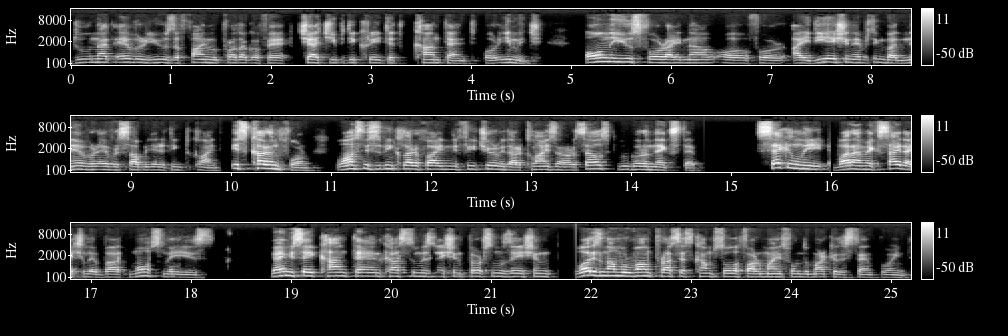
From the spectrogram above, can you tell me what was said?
do not ever use the final product of a chat gpt created content or image only use for right now or for ideation everything but never ever submit anything to client it's current form once this has been clarified in the future with our clients and ourselves we'll go to next step secondly what i'm excited actually about mostly is when we say content customization personalization what is the number one process comes to all of our minds from the market standpoint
